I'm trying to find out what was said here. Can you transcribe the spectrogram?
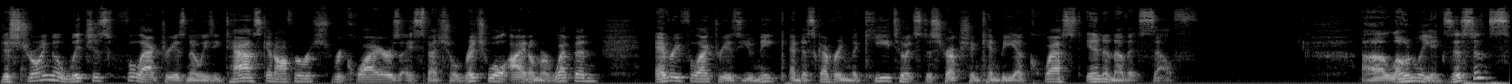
Destroying a lich's phylactery is no easy task and often requires a special ritual, item, or weapon. Every phylactery is unique, and discovering the key to its destruction can be a quest in and of itself. A lonely existence.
